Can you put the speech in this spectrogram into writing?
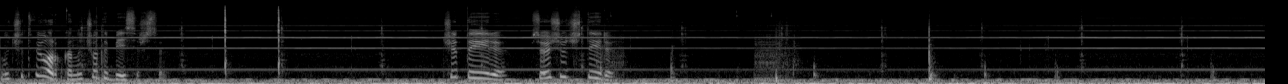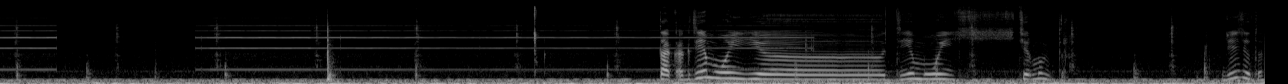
Ну четверка, ну что ты бесишься? Четыре. Все еще четыре. Так, а где мой... Э, где мой термометр? Где это?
